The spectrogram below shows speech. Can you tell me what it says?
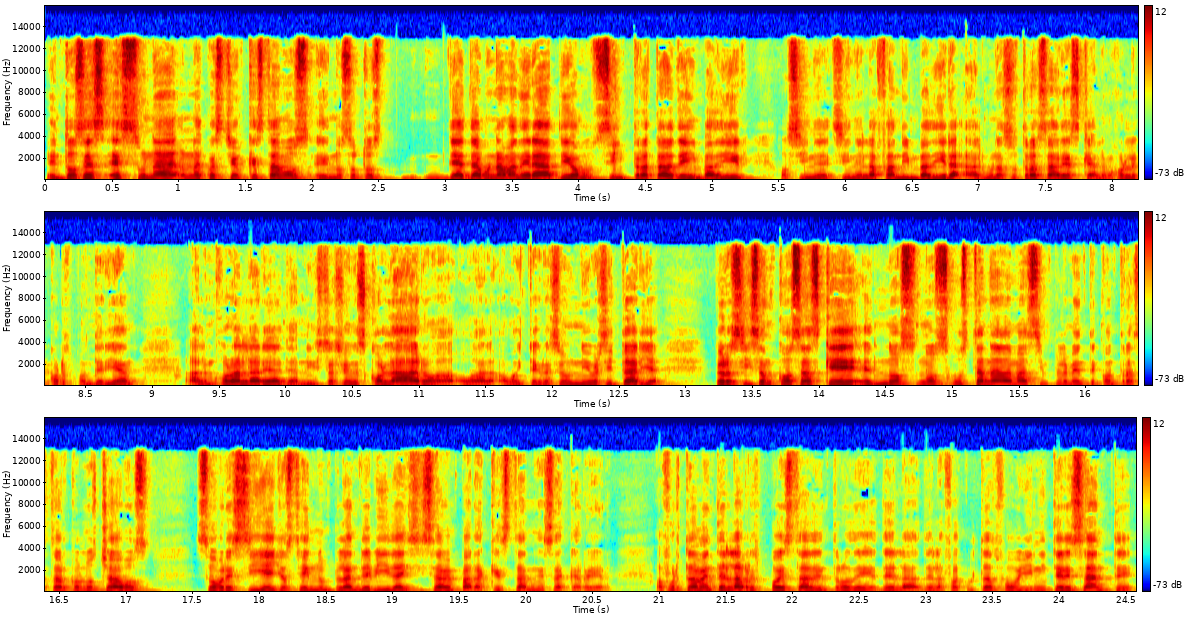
Entonces, es una, una cuestión que estamos eh, nosotros, de, de alguna manera, digamos, sin tratar de invadir o sin, sin el afán de invadir a algunas otras áreas que a lo mejor le corresponderían a lo mejor al área de administración escolar o a, o a- o a integración universitaria, pero sí son cosas que nos, nos gusta nada más simplemente contrastar con los chavos sobre si ellos tienen un plan de vida y si saben para qué están en esa carrera. Afortunadamente la respuesta dentro de, la, de la facultad fue bien interesante,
